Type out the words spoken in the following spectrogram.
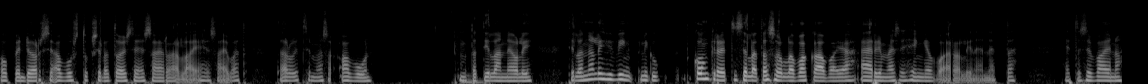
Open Doorsin avustuksella toiseen sairaalaan ja he saivat tarvitsemansa avun. Mm. Mutta tilanne oli, tilanne oli hyvin niin kuin, konkreettisella tasolla vakava ja äärimmäisen hengenvaarallinen, että, että se vaino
